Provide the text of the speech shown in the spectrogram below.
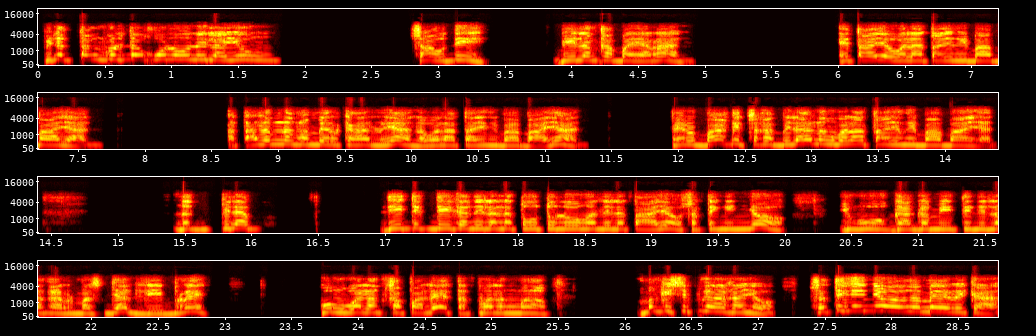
pinagtanggol daw kuno nila yung Saudi bilang kabayaran. Eh tayo, wala tayong ibabayad. At alam ng Amerikano yan na wala tayong ibabayad. Pero bakit sa kabila ng wala tayong ibabayad, nagpina, didikdikan nila natutulungan nila tayo. Sa tingin nyo, yung gagamitin nilang armas dyan, libre. Kung walang kapalit at walang mga... Mag-isip nga kayo. Sa tingin nyo ang Amerika,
